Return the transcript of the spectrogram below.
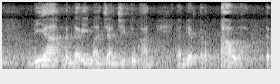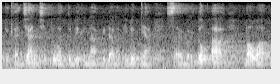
Dia menerima janji Tuhan dan dia tertawa ketika janji Tuhan itu dikenapi dalam hidupnya. Saya berdoa bahwa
